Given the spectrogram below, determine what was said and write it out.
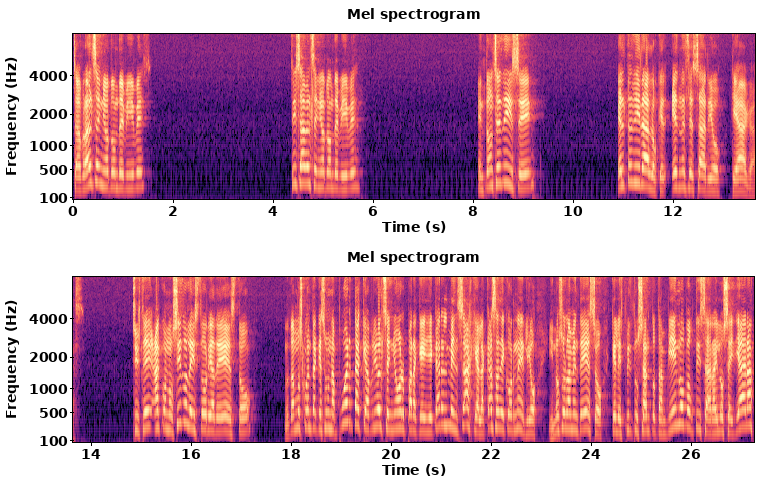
¿Sabrá el Señor dónde vives? ¿Sí sabe el Señor dónde vive? Entonces dice, Él te dirá lo que es necesario que hagas. Si usted ha conocido la historia de esto, Nos damos cuenta que es una puerta que abrió el Señor para que llegara el mensaje a la casa de Cornelio. Y no solamente eso, que el Espíritu Santo también los bautizara y los sellara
